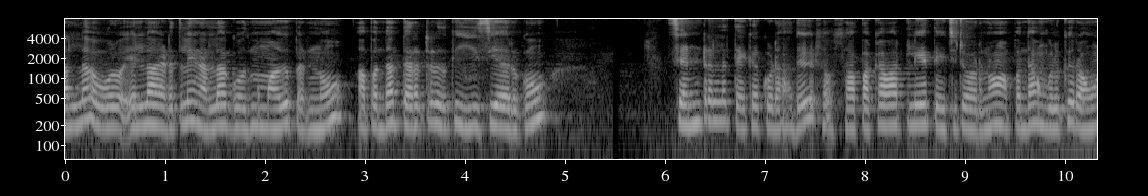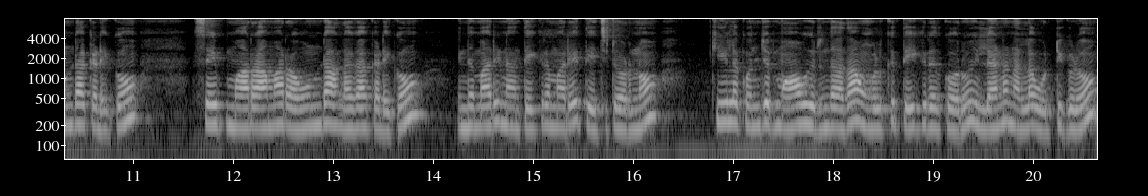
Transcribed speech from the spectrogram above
நல்லா எல்லா இடத்துலையும் நல்லா கோதுமை மாவு பண்ணணும் அப்போ தான் திரட்டுறதுக்கு ஈஸியாக இருக்கும். சென்ட்ரலில் தேய்க்கக்கூடாது. பக்கவாட்டிலேயே தேய்ச்சிட்டு வரணும். அப்போ தான் உங்களுக்கு ரவுண்டாக கிடைக்கும். ஷேப் மாறாமல் ரவுண்டாக அழகாக கிடைக்கும். இந்த மாதிரி நான் தேய்க்கிற மாதிரியே தேய்ச்சிட்டு வரணும். கீழே கொஞ்சம் மாவு இருந்தால் தான் உங்களுக்கு தேய்க்கிறதுக்கு வரும். இல்லைன்னா நல்லா ஒட்டிக்கிடும்.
